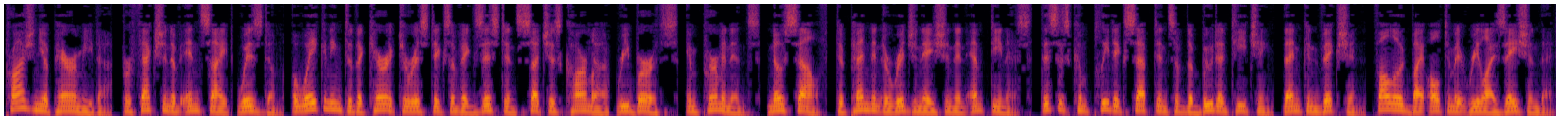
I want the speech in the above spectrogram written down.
Prajna paramita, perfection of insight wisdom, awakening to the characteristics of existence such as karma, rebirths, impermanence, no self, dependent origination and emptiness, this is complete acceptance of the Buddha teaching, then conviction, followed by ultimate realization that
